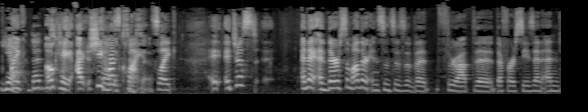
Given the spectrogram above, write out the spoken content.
yeah. like that okay, I, she has excessive. clients. Like it, it just and, I, and there are some other instances of it throughout the the first season and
